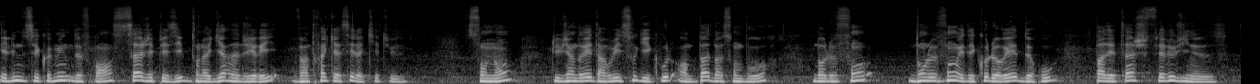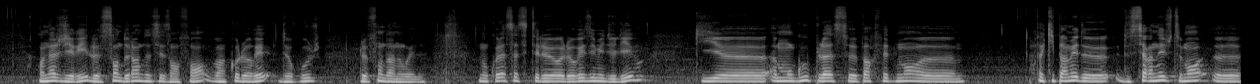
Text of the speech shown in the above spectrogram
est l'une de ces communes de France, sage et paisible, dont la guerre d'Algérie vint tracasser la quiétude. Son nom lui viendrait d'un ruisseau qui coule en bas dans son bourg, dont le fond est décoloré de roux par des taches ferrugineuses. En Algérie, le sang de l'un de ses enfants vint colorer de rouge le fond d'un oued. Donc voilà, ça c'était le, résumé du livre, qui, euh, à mon goût, place parfaitement, euh, qui permet de, cerner justement euh,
